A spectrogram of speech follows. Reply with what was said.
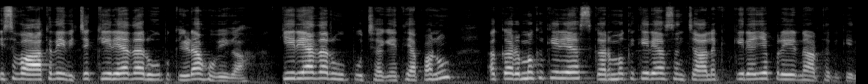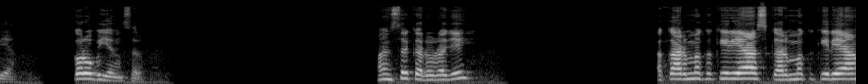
ਇਸ ਵਾਕ ਦੇ ਵਿੱਚ ਕਿਰਿਆ ਦਾ ਰੂਪ ਕਿਹੜਾ ਹੋਵੇਗਾ? ਕਿਰਿਆ ਦਾ ਰੂਪ ਪੁੱਛਿਆ ਗਿਆ ਇੱਥੇ ਆਪਾਂ ਨੂੰ। ਅਕਰਮਕ ਕਿਰਿਆ, ਸਕਰਮਕ ਕਿਰਿਆ, ਸੰਚਾਲਕ ਕਿਰਿਆ ਜਾਂ ਪ੍ਰੇਰਨਾਰਥਕ ਕਿਰਿਆ? ਕਰੋ ਵੀ ਆਨਸਰ ਆਨਸਰ ਕਰੋ ਰਾਜੇ। ਅਕਰਮਕ ਕਿਰਿਆ, ਸਕਰਮਕ ਕਿਰਿਆ।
